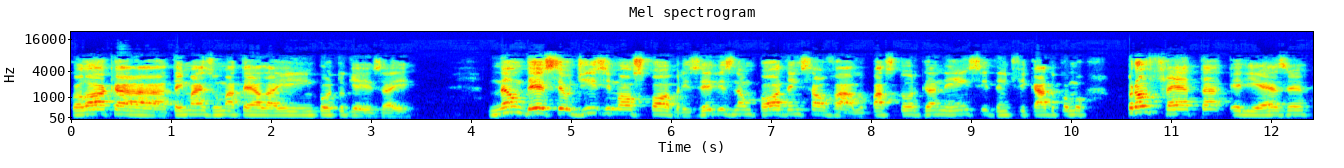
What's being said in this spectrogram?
Coloca, tem mais uma tela aí em português aí. Não dê seu dízimo aos pobres, eles não podem salvá-lo. Pastor ganense, identificado como profeta Eliezer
